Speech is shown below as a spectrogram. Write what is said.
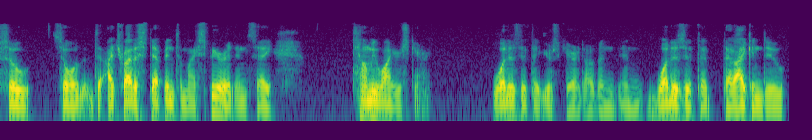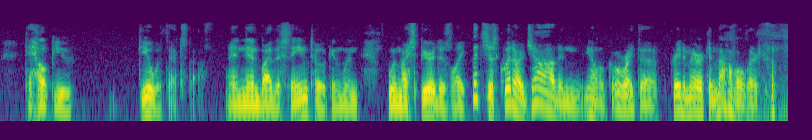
so so I try to step into my spirit and say, tell me why you're scared. What is it that you're scared of, and and what is it that that I can do to help you deal with that stuff? And then by the same token, when when my spirit is like, let's just quit our job and you know go write the great American novel, or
